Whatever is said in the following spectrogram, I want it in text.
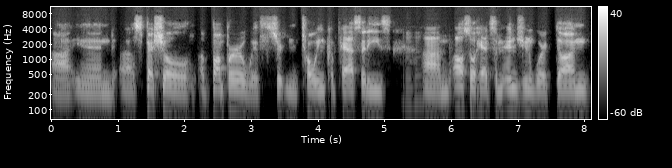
uh, and a special a bumper with certain towing capacities. Mm-hmm. Um, also had some engine work done,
